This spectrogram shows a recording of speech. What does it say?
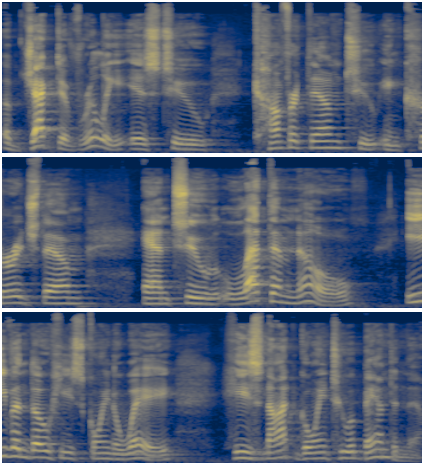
objective really is to comfort them, to encourage them, and to let them know, even though he's going away, he's not going to abandon them.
